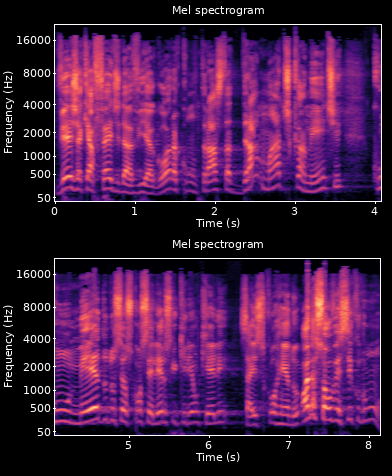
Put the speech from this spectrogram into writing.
Veja que a fé de Davi agora contrasta dramaticamente com o medo dos seus conselheiros que queriam que ele saísse correndo. Olha só o versículo 1.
